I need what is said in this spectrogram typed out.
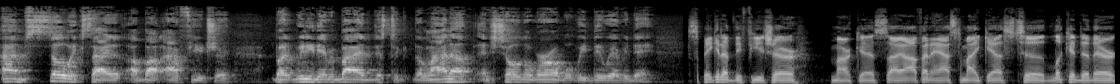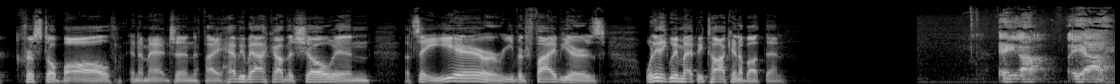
I'm so excited about our future, but we need everybody just to, to line up and show the world what we do every day. Speaking of the future, Marcus, I often ask my guests to look into their crystal ball and imagine if I have you back on the show in, let's say, a year or even five years, what do you think we might be talking about then? AI. AI.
